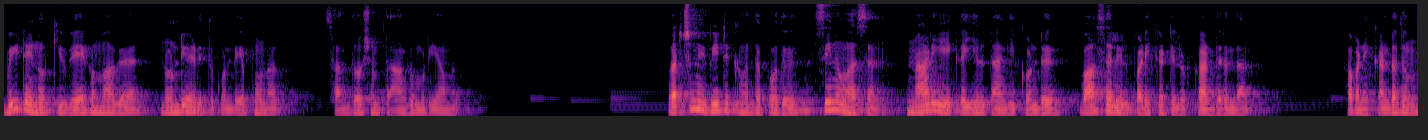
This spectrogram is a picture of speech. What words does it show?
வீட்டை நோக்கி வேகமாக நொண்டி அடித்து கொண்டே போனாள். சந்தோஷம் தாங்க முடியாமல். லட்சுமி வீட்டுக்கு வந்தபோது சீனிவாசன் நாடியை கையில் தாங்கிக் கொண்டு வாசலில் படிக்கட்டில் உட்கார்ந்திருந்தான். அவனை கண்டதும்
